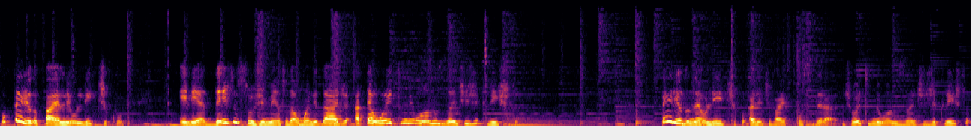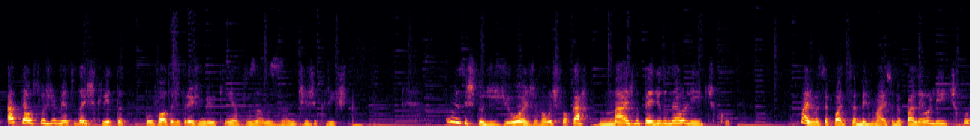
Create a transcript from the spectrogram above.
O período paleolítico ele é desde o surgimento da humanidade até 8 mil anos antes de Cristo período neolítico, a gente vai considerar de 8 mil anos antes de Cristo até o surgimento da escrita por volta de 3.500 anos antes de Cristo. Nos estudos de hoje, vamos focar mais no período neolítico, mas você pode saber mais sobre o paleolítico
